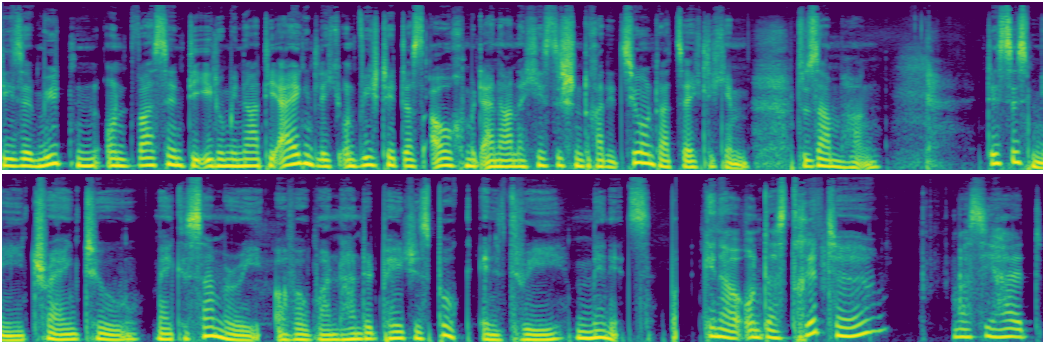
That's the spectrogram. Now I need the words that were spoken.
diese Mythen und was sind die Illuminati eigentlich und wie steht das auch mit einer anarchistischen Tradition tatsächlich im Zusammenhang. This is me trying to make a summary of a 100 pages book in three minutes. Genau, und das dritte, was sie halt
